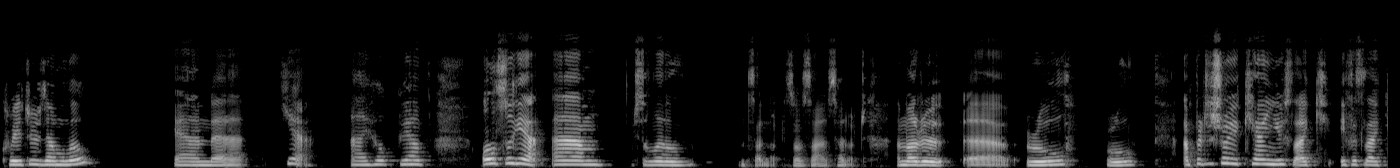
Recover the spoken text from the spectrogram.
creators down below. And uh, yeah, I hope you have. Also, yeah, um, just a little side note, it's not side, side note. Another uh, rule, rule. I'm pretty sure you can use like if it's like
